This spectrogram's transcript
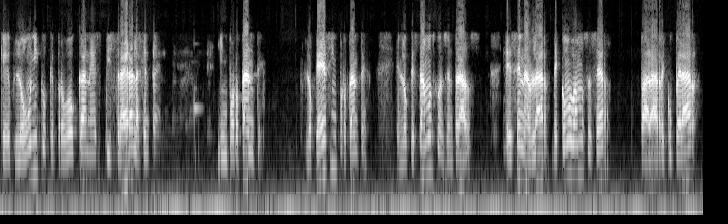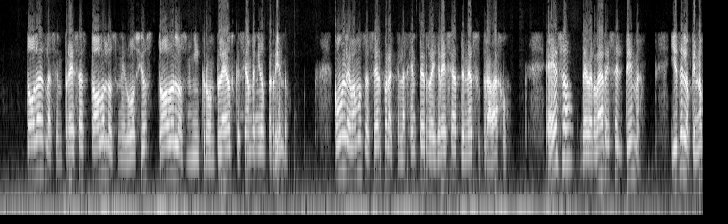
que lo único que provocan es distraer a la gente importante. Lo que es importante, en lo que estamos concentrados, es en hablar de cómo vamos a hacer para recuperar todas las empresas, todos los negocios, todos los microempleos que se han venido perdiendo. ¿Cómo le vamos a hacer para que la gente regrese a tener su trabajo? Eso, de verdad, es el tema. Y es de lo que no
